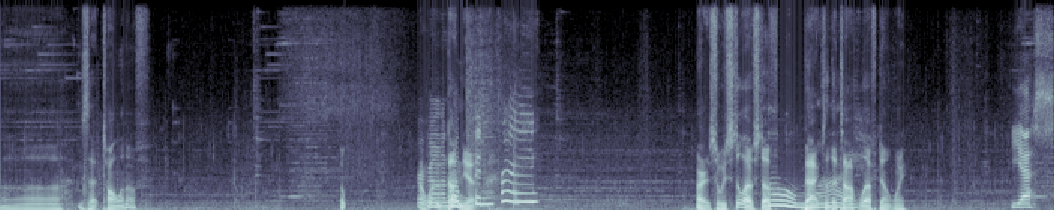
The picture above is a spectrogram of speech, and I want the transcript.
Uh, is that tall enough? We're wasn't done hope yet. All right, so we still have stuff Oh back to the top left, don't we? Yes.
